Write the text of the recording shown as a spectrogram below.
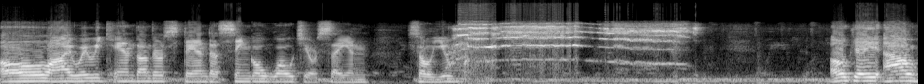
Oh, I really can't understand a single word you're saying. So you. Okay, ow.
